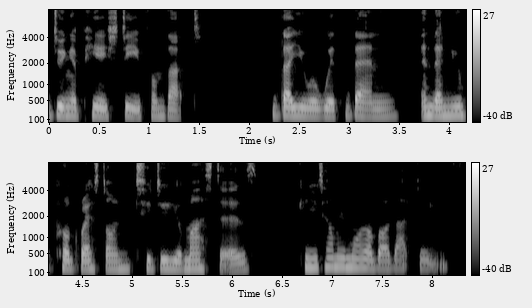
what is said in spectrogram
doing a PhD from that that you were with then, and then you progressed on to do your masters. Can you tell me more about that, please?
